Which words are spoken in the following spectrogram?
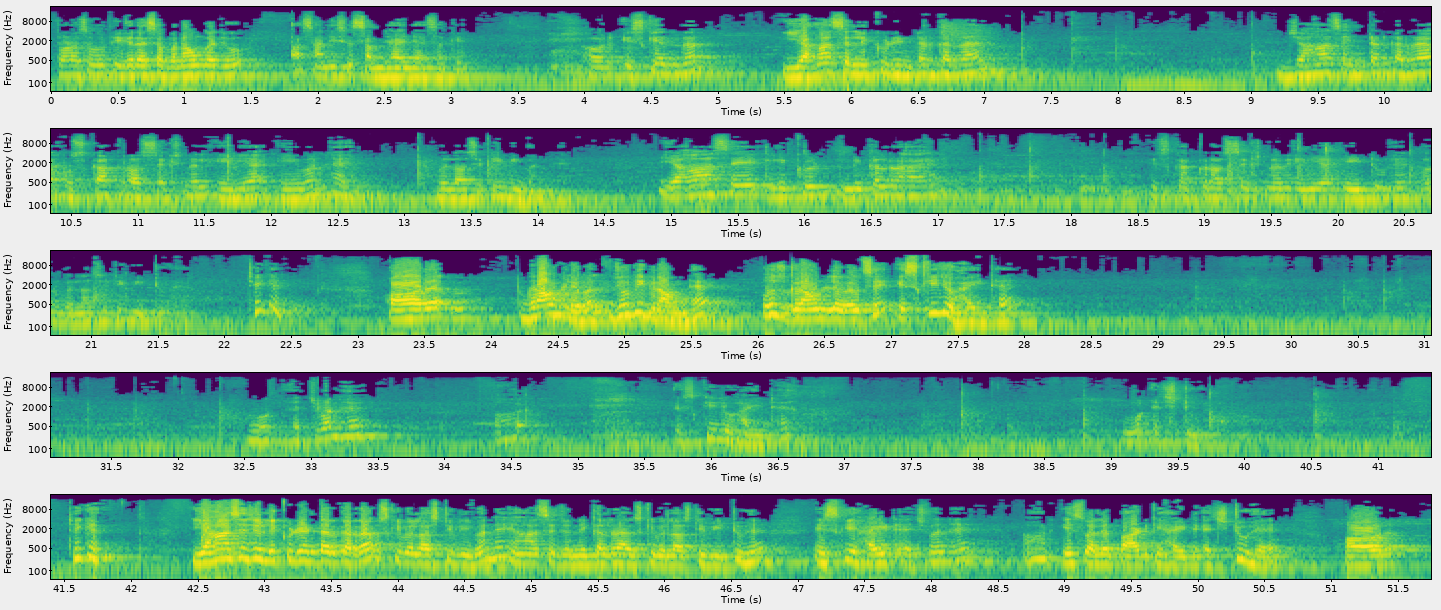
थोड़ा सा मैं फिगर ऐसा बनाऊँगा जो आसानी से समझाया जा सके। और इसके अंदर यहाँ से लिक्विड इंटर कर रहा है। जहाँ से इंटर कर रहा है, उसका क्रॉस सेक्शनल एरिया A1 है वेलोसिटी V1 है। यहाँ से लिक्विड निकल रहा है इसका क्रॉस सेक्शनल एरिया A2 है और वेलोसिटी V2 है। ठीक है? और ग्राउंड लेवल जो भी ग्राउंड है, उस ग्राउंड लेवल से इसकी जो हाइट है, वो H1 है और इसकी जो हाइट है, वो H2 है। ठीक है? यहाँ से जो लिक्विड एंटर कर रहा है, उसकी वेलोसिटी V1 है, यहाँ से जो निकल रहा है, उसकी वेलोसिटी V2 है, इसकी हाइट H1 है, और इस वाले पार्ट की हाइट H2 है, और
